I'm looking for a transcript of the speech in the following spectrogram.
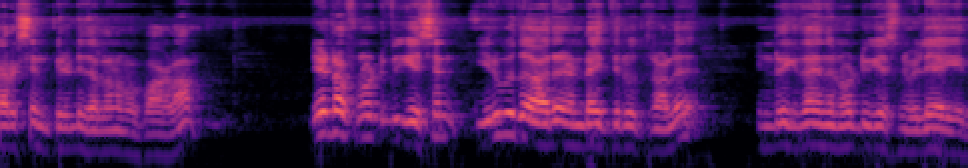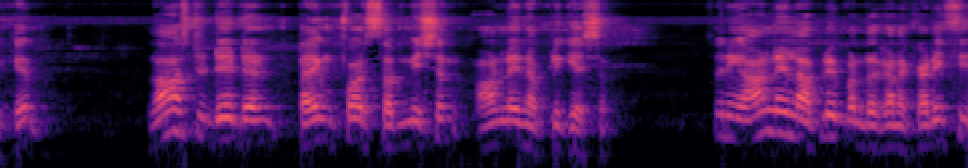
கரெக்ஷன் பீரியட் இதெல்லாம் நம்ம பார்க்கலாம். டேட் ஆஃப் நோட்டிஃபிகேஷன் இருபது ஆறு ரெண்டாயிரத்தி இருபத்தி நாலு. இன்றைக்கு தான் இந்த நோட்டிஃபிகேஷன் வெளியாகியிருக்கு. Last date and time for submission online application so நீங்கள் ஆன்லைனில் அப்ளை பண்ணுறதுக்கான கடைசி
